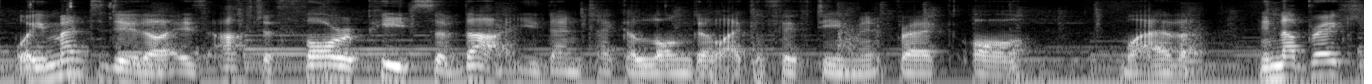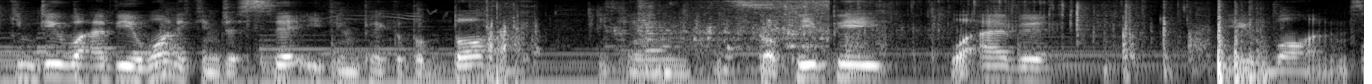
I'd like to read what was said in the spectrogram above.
What you're meant to do though is after 4 repeats of that you then take a longer like a 15 minute break or whatever. In that break you can do whatever you want. You can just sit, you can pick up a book, you can go pee pee, whatever you want.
